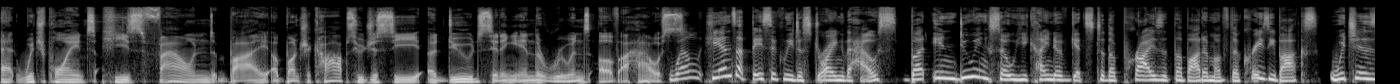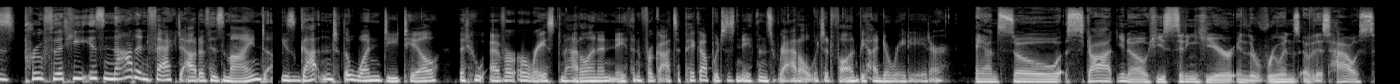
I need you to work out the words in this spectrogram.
At which point he's found by a bunch of cops who just see a dude sitting in the ruins of a house. Well, he ends up basically destroying the house, but in doing so, he kind of gets to the prize at the bottom of the crazy box, which is proof that he is not, in fact, out of his mind. He's gotten to the one detail that whoever erased Madelyne and Nathan forgot to pick up, which is Nathan's rattle, which had fallen behind a radiator. And so Scott, you know, he's sitting here in the ruins of this house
